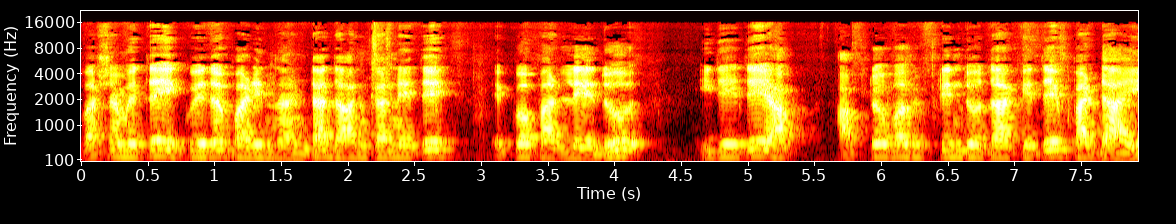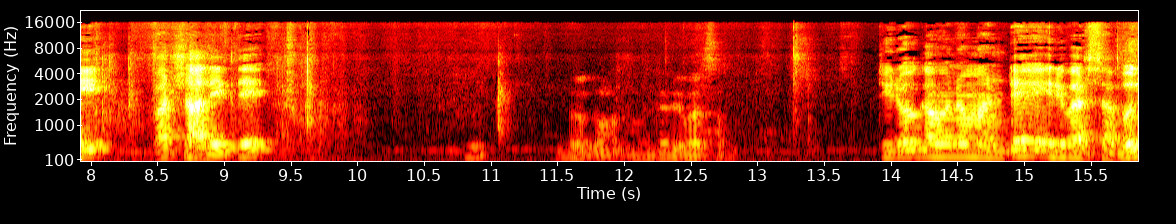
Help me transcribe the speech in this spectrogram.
వర్షం అయితే ఎక్కువైతే పడిందంట. దానికన్నా అయితే ఎక్కువ పడలేదు. ఇదైతే అక్- అక్టోబర్ ఫిఫ్టీన్త్ దాకైతే పడ్డాయి వర్షాలైతే. తిరోగమనం అంటే reversible.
